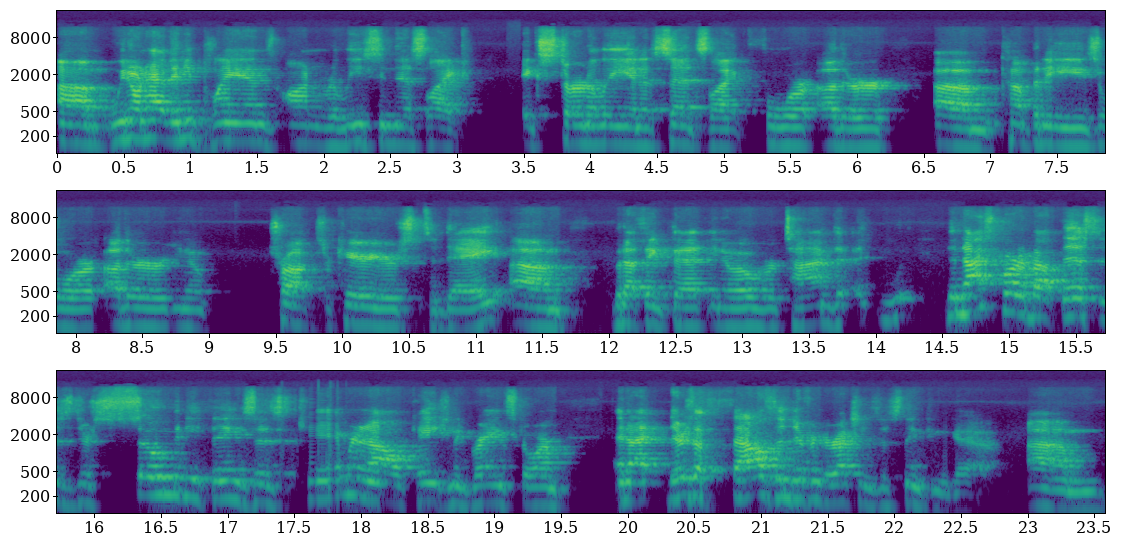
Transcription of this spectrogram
um, we don't have any plans on releasing this like externally in a sense like for other um, companies or other you know trucks or carriers today. Um, but I think that you know over time, the, the nice part about this is there's so many things. As Cameron and I'll occasionally brainstorm, and I, there's a thousand different directions this thing can go. Um,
